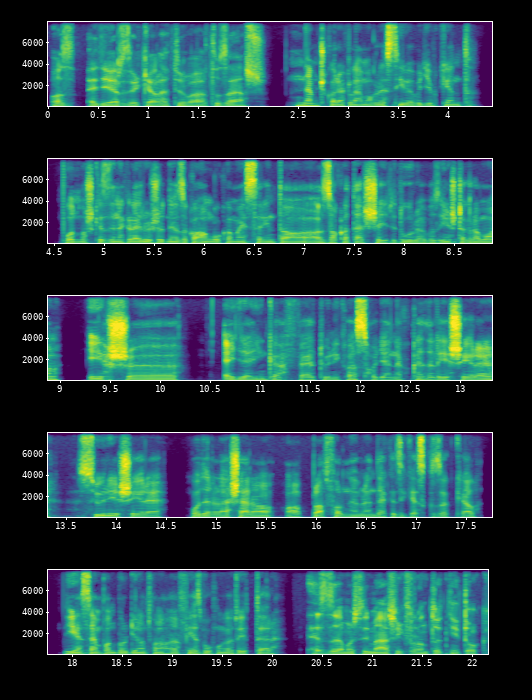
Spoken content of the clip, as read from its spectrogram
az egy érzékelhető változás. Nem csak a reklám agresszívebb egyébként. Pont most kezdenek el erősödni azok a hangok, amely szerint a, a zaklatás egyre durvább az Instagramon, és ö, egyre inkább feltűnik az, hogy ennek a kezelésére, szűrésére, moderálására a platform nem rendelkezik eszközökkel. Ilyen szempontból ugyanott van a Facebook meg a Twitter. Ezzel most egy másik frontot nyitok,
